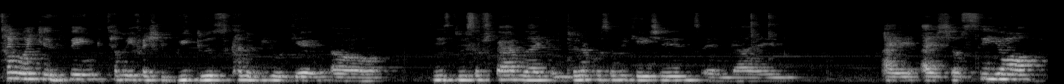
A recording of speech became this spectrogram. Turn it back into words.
tell me what you think. Tell me if I should redo this kind of video again. Uh, please do subscribe, like, and turn on post notifications. And guys, I I shall see y'all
